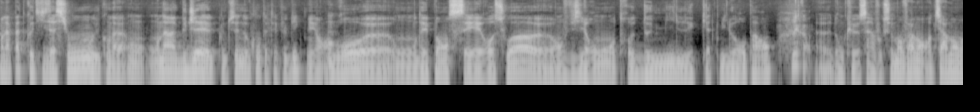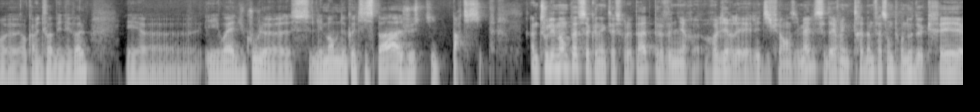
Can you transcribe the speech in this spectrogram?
On n'a pas de cotisation, vu qu'on a, on, on a un budget, comme tu sais, nos comptes étaient publics, mais en, en Mm. gros, euh, on dépense et reçoit euh, environ entre 2000 et 4000 euros par an. D'accord. Euh, donc euh, c'est un fonctionnement vraiment entièrement, euh, encore une fois, bénévole. Et, euh, et ouais, du coup, le- les membres ne cotisent pas, juste ils participent. Tous les membres peuvent se connecter sur le pad, peuvent venir relire les, les différents emails. C'est d'ailleurs une très bonne façon pour nous de créer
